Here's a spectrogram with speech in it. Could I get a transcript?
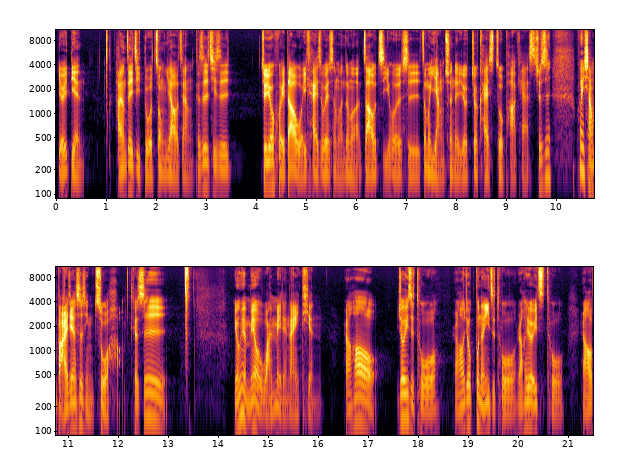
有一点好像这一集多重要这样。可是其实。就又回到我一开始为什么那么着急，或者是这么阳春的，又就开始做 podcast，就是会想把一件事情做好，可是永远没有完美的那一天，然后就一直拖，然后就不能一直拖，然后又一直拖，然后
